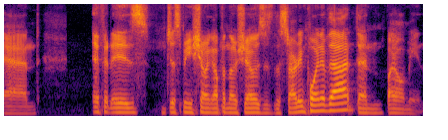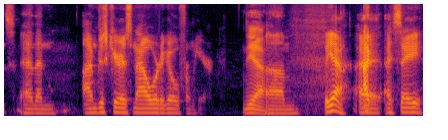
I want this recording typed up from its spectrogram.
And if it is just me showing up on those shows is the starting point of that, then by all means. And then I'm just curious now where to go from here. yeah Um, but yeah, I, I- I, say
